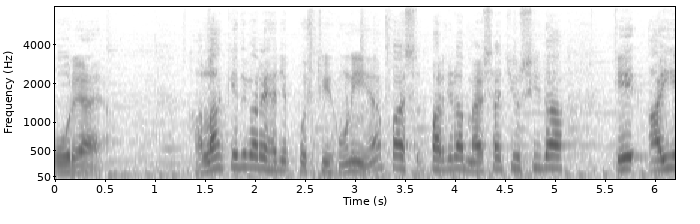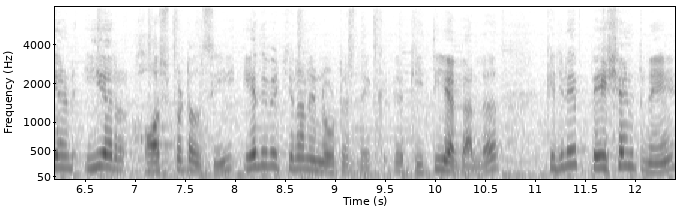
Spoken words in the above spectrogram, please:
ਹੋ ਰਿਹਾ ਆ। ਹਾਲਾਂਕਿ ਇਹਦੇ ਬਾਰੇ ਹਜੇ ਪੁਸ਼ਟੀ ਹੋਣੀ ਆ ਪਰ ਜਿਹੜਾ ਮੈਸਾਚਿਊਸੀ ਦਾ ਇਹ ਆਈ ਐਂਡ ਈਅਰ ਹਸਪੀਟਲ ਸੀ, ਇਹਦੇ ਵਿੱਚ ਇਹਨਾਂ ਨੇ ਨੋਟਿਸ ਦੇ ਕੀਤੀ ਆ ਗੱਲ। ਕਿ ਜਿਹੜੇ ਪੇਸ਼ੈਂਟ ਨੇ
